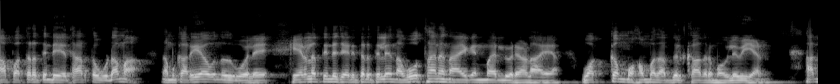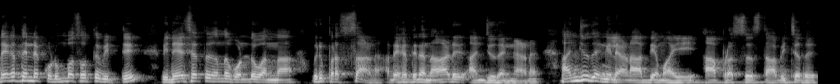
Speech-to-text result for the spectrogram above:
ആ പത്രത്തിന്റെ യഥാർത്ഥ ഉടമ. നമുക്കറിയാവുന്നതുപോലെ കേരളത്തിന്റെ ചരിത്രത്തിലെ നവോത്ഥാന നായകന്മാരിൽ ഒരാളായ വക്കം മുഹമ്മദ് അബ്ദുൽ ഖാദർ മൗലവിയാണ്. അദ്ദേഹത്തിന്റെ കുടുംബസ്വത്ത് വിറ്റ് വിദേശത്ത് നിന്ന് കൊണ്ടുവന്ന ഒരു പ്രസ്സാണ്. അദ്ദേഹത്തിന്റെ നാട് അഞ്ചുതെങ്ങാണ്. അഞ്ചുതെങ്ങിലാണ് ആദ്യമായി ആ പ്രസ് സ്ഥാപിച്ചത്.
